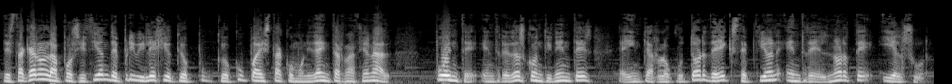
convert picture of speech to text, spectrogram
destacaron la posición de privilegio que, ocupa esta comunidad internacional puente entre dos continentes e interlocutor de excepción entre el norte y el sur.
